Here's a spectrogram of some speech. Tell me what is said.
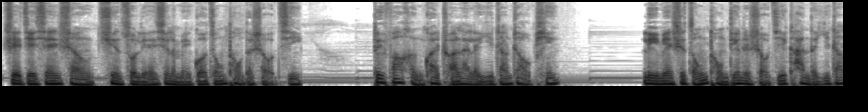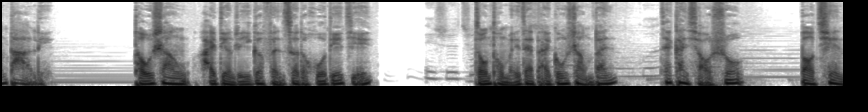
世界先生迅速联系了美国总统的手机，对方很快传来了一张照片，里面是总统盯着手机看的一张大脸，头上还顶着一个粉色的蝴蝶结。总统没在白宫上班，在看小说。抱歉，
